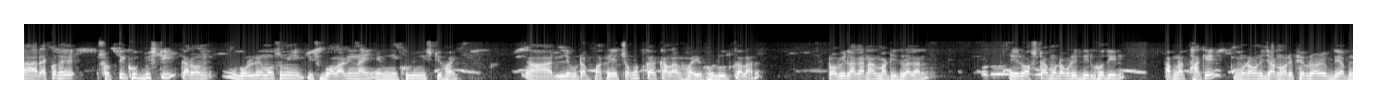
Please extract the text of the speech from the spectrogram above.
আর এক কথায় সত্যি খুব মিষ্টি, কারণ গোল্ডেন মৌসুমি কিছু বলারই নাই, এমনি খুবই মিষ্টি হয়। আর লেবুটা পাকলে চমৎকার কালার হয়, হলুদ কালার টবে লাগান আর মাটিতে লাগান। এই রসটা মোটামুটি দীর্ঘদিন আপনার থাকে। মোটামুটি জানুয়ারি, ফেব্রুয়ারি অবধি আপনি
